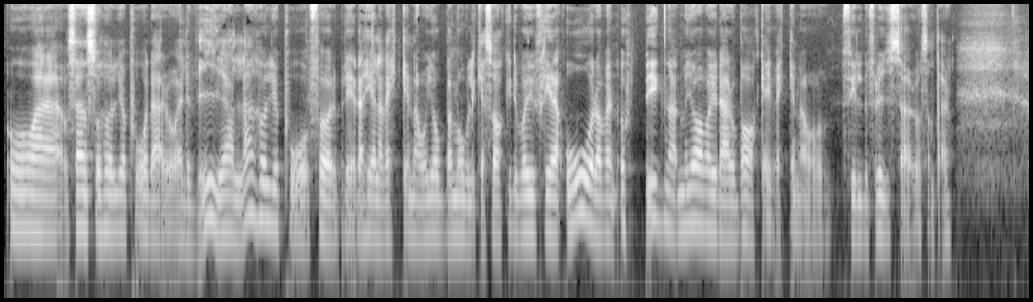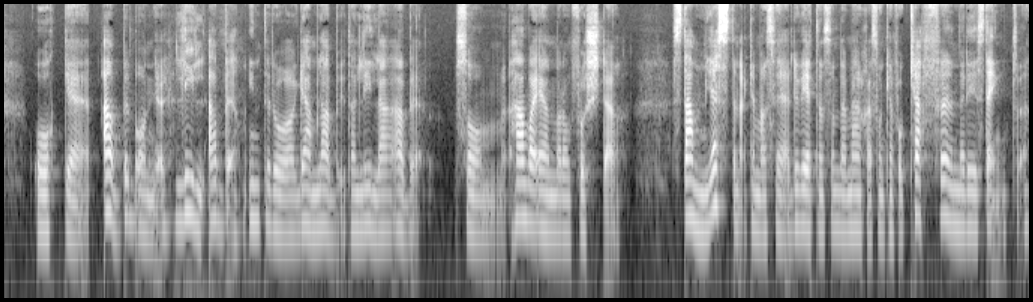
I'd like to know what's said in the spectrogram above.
Och, eh, och, sen så höll jag på där, och, eller vi alla höll ju på att förbereda hela veckorna och jobba med olika saker. Det var ju flera år av en uppbyggnad, men jag var ju där och bakade i veckorna och fyllde frysar och sånt där. Och eh, Abbe Bonnier, Lill-Abbe, inte då gamla Abbe, utan lilla Abbe, som, han var en av de första stamgästerna kan man säga. Du vet en sån där människa som kan få kaffe när det är stängt. Mm.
